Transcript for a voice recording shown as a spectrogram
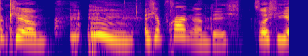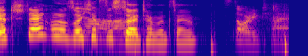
Okay. Ich habe Fragen an dich. Soll ich die jetzt stellen oder soll ich Ja. jetzt eine Storytime erzählen? Storytime.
